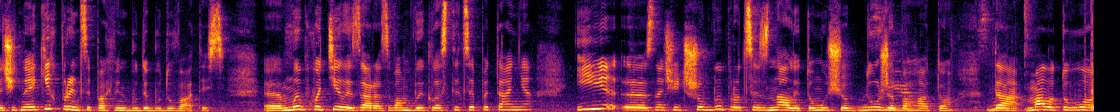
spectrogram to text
Значить, на яких принципах він буде будуватись? Е, Ми б хотіли зараз вам викласти це питання, і е, значить, щоб ви про це знали, тому що дуже багато да, мало того,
